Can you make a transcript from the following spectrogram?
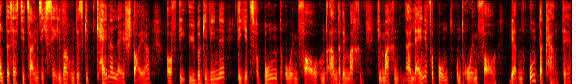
Und das heißt, sie zahlen sich selber und es gibt keinerlei Steuer auf die Übergewinne, die jetzt Verbund, OMV und andere machen. Die machen alleine Verbund und OMV werden Unterkante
